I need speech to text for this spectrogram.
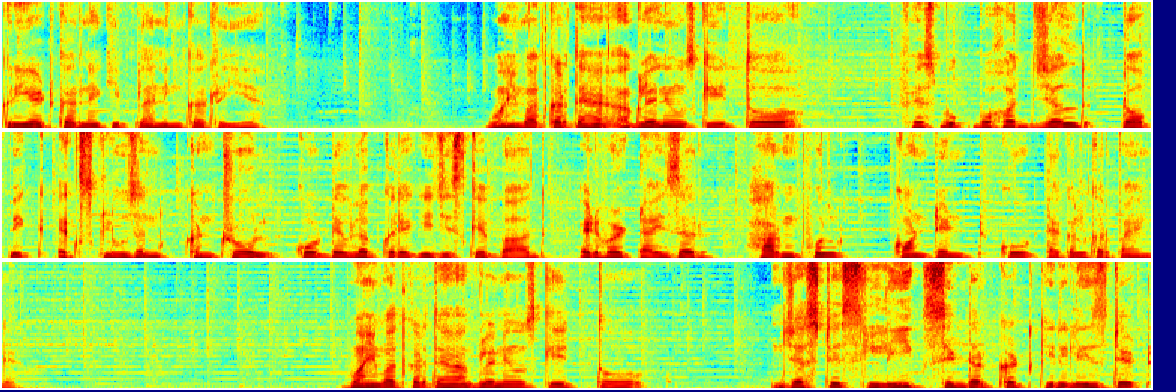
क्रिएट करने की प्लानिंग कर रही है। वहीं बात करते हैं अगले न्यूज़ की तो फेसबुक बहुत जल्द टॉपिक एक्सक्लूजन कंट्रोल को डेवलप करेगी, जिसके बाद एडवर्टाइज़र हार्मफुल कंटेंट को टैकल कर पाएँगे। वहीं बात करते हैं अगले न्यूज़ की तो जस्टिस लीग सिंडर कट की रिलीज़ डेट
